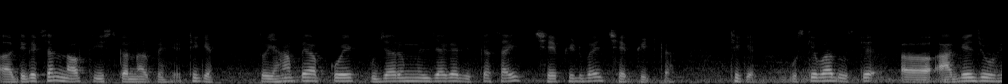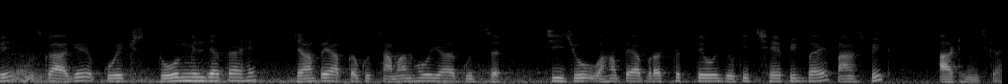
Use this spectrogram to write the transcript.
डायरेक्शन नॉर्थ ईस्ट कर्नर पे है, ठीक है? तो यहाँ पे आपको एक पूजा रूम मिल जाएगा, जिसका साइज़ छः फीट बाई छः फीट का, ठीक है? उसके बाद उसके आगे जो है, उसका आगे आपको एक स्टोर मिल जाता है जहाँ पे आपका कुछ सामान हो या कुछ चीज़ हो, वहाँ पे आप रख सकते हो जो कि छः फीट बाय पाँच फीट आठ इंच का,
